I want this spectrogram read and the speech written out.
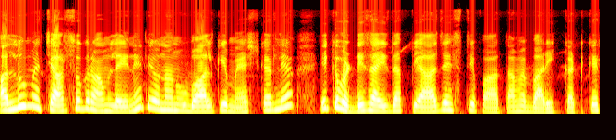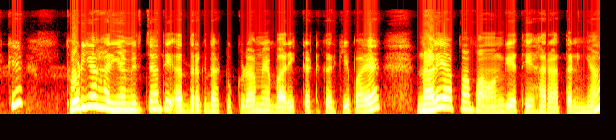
ਆਲੂ ਮੈਂ 400 ਗ੍ਰਾਮ ਲਏ ਨੇ ਤੇ ਉਹਨਾਂ ਨੂੰ ਉਬਾਲ ਕੇ ਮੈਸ਼ ਕਰ ਲਿਆ। ਇੱਕ ਵੱਡੇ ਸਾਈਜ਼ ਦਾ ਪਿਆਜ਼ ਇਸ 'ਤੇ ਪਾਤਾ ਮੈਂ ਬਾਰੀਕ ਕੱਟ ਕਰਕੇ। ਥੋੜੀਆਂ ਹਰੀਆਂ ਮਿਰਚਾਂ ਤੇ ਅਦਰਕ ਦਾ ਟੁਕੜਾ ਮੈਂ ਬਾਰੀਕ ਕੱਟ ਕਰਕੇ ਪਾਇਆ ਨਾਲੇ ਆਪਾਂ ਪਾਵਾਂਗੇ ਇੱਥੇ ਹਰਾ ਧਨੀਆ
